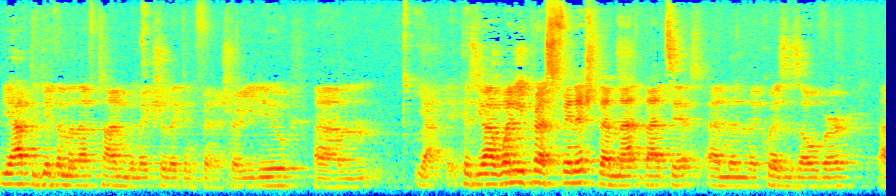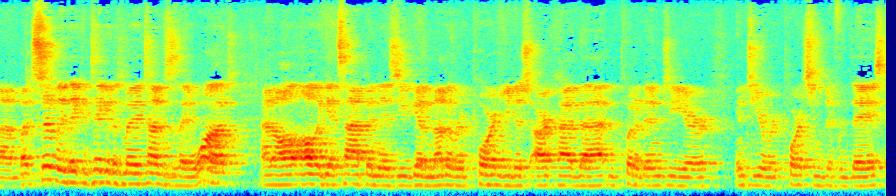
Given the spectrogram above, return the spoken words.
you have to give them enough time to make sure they can finish, right? You do, um, yeah, because you have, when you press finish, then that, that's it, and then the quiz is over. Um, but certainly they can take it as many times as they want, and all, all that gets happen is you get another report, you just archive that and put it into your, into your reports from different days.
